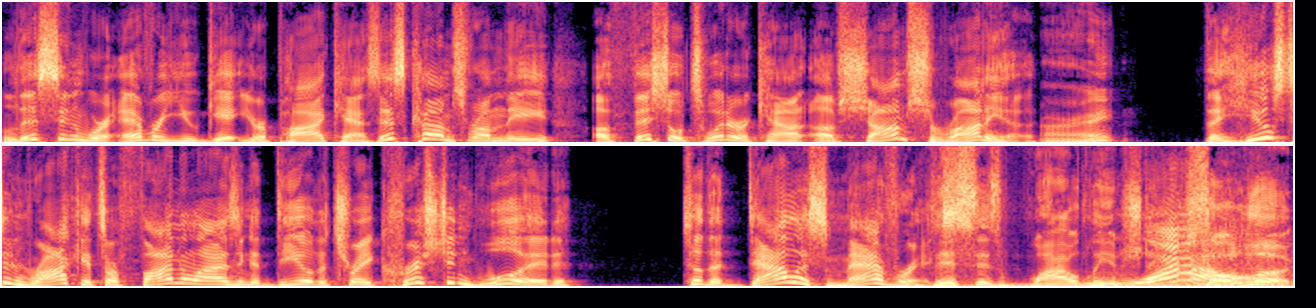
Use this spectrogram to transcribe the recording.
Listen wherever you get your podcast. This comes from the official Twitter account of Shams Charania. All right. The Houston Rockets are finalizing a deal to trade Christian Wood to the Dallas Mavericks. This is wildly interesting. Wow. So look,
